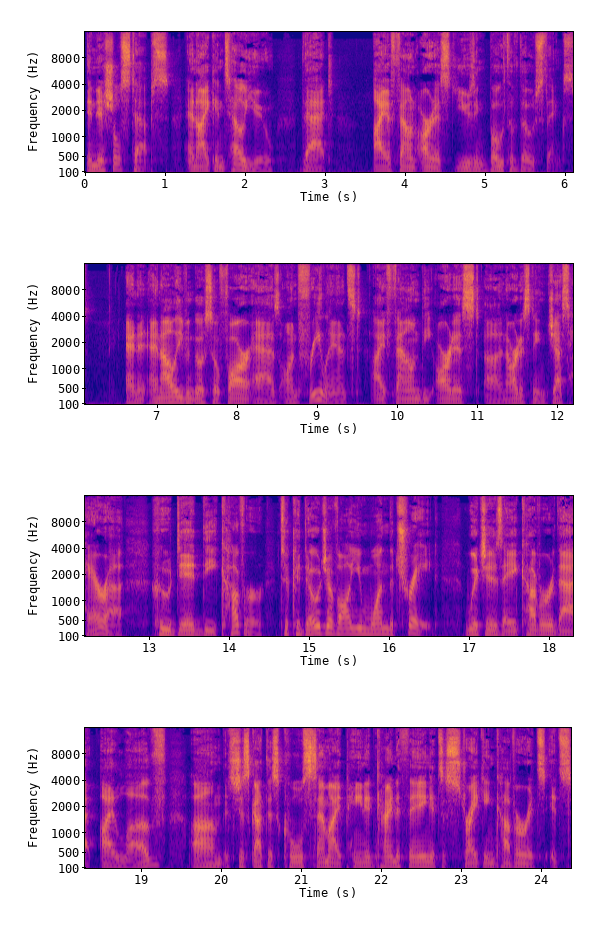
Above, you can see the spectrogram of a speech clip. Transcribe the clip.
initial steps. And I can tell you that I have found artists using both of those things and and I'll even go so far as on freelanced, I found the artist, uh, an artist named Jess Hara, who did the cover to Kodoja Volume One: The Trade, which is a cover that I love. Um, it's just got this cool semi-painted kind of thing. It's a striking cover. It's it's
